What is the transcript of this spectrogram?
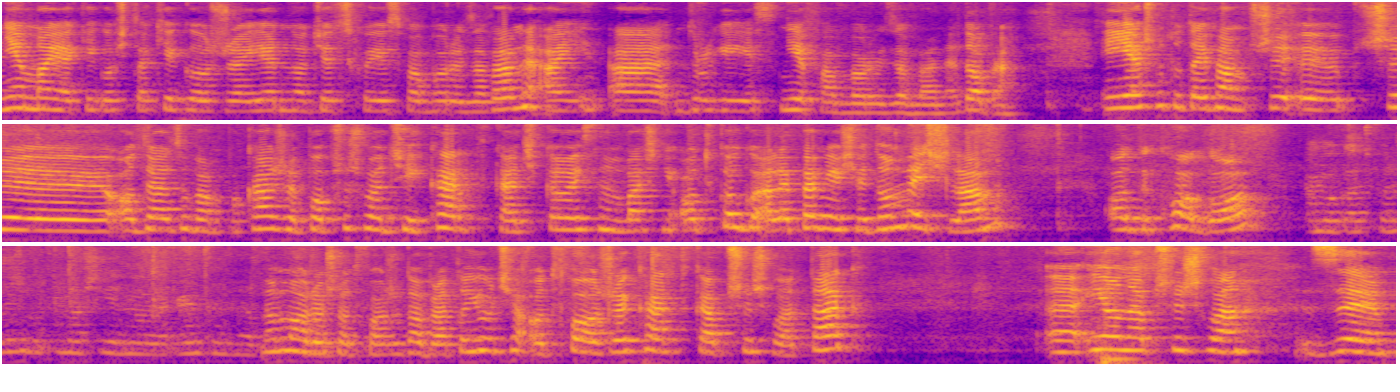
nie ma jakiegoś takiego, że jedno dziecko jest faworyzowane, a, a drugie jest niefaworyzowane. Dobra. I jeszcze tutaj Wam przy, e, przy, od razu Wam pokażę, bo przyszła dzisiaj kartka. Ciekawa jestem właśnie od kogo, ale pewnie się domyślam od kogo. A mogę otworzyć, bo ty masz jedną rękę No możesz otworzyć. Dobra, to Julcia otworzy. Kartka przyszła tak. E, I ona przyszła z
